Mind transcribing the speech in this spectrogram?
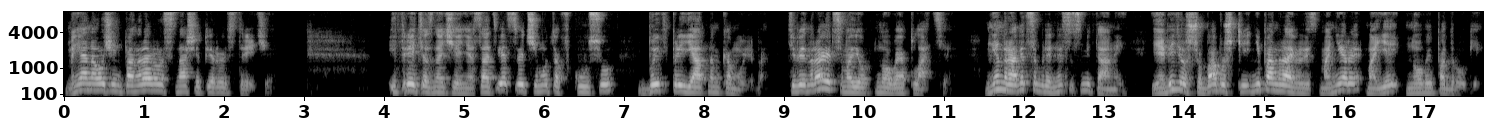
Мне она очень понравилась с нашей первой встречи. И третье значение – соответствовать чему-то вкусу, быть приятным кому-либо. Тебе нравится мое новое платье? Мне нравятся блины со сметаной. Я видел, что бабушке не понравились манеры моей новой подруги.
